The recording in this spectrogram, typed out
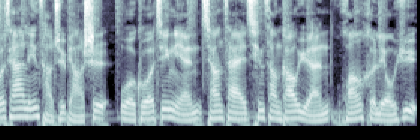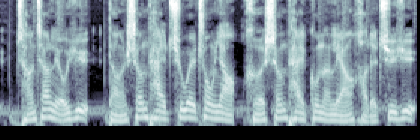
国家林草局表示我国今年将在青藏高原黄河流域长江流域等生态区位重要和生态功能良好的区域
